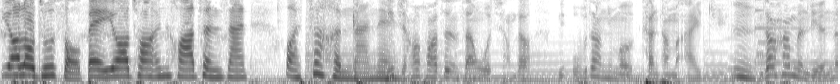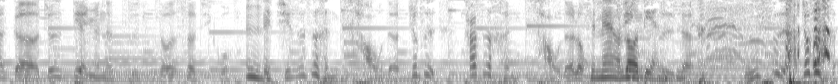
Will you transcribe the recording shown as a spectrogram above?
又要露出手背，又要穿花衬衫。哇，这很难呢。你讲到花衬衫，我想到你，我不知道你有没有看他们 IG，嗯，你知道他们连那个就是店员的制服都是设计过，嗯，哎，其实是很潮的，就是它是很潮的那种，前面有露点是不是？不是啊，就是很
